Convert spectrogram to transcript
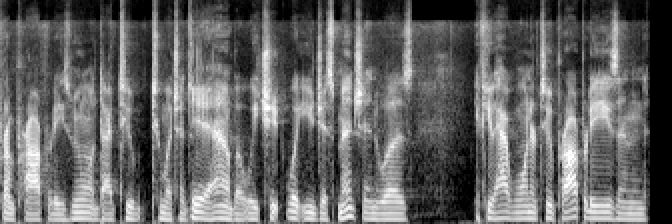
from properties. We won't dive too too much into it Yeah. now, but we what you just mentioned was if you have one or two properties and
